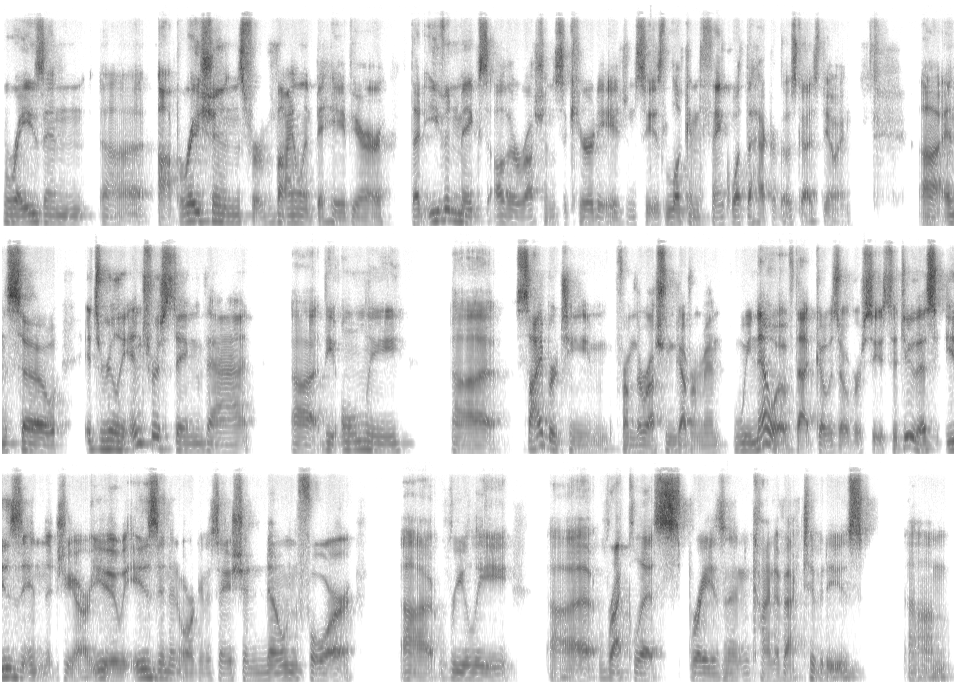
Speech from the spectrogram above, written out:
brazen uh, operations, for violent behavior that even makes other Russian security agencies look and think, what the heck are those guys doing? Uh, and so it's really interesting that uh, the only uh, cyber team from the Russian government we know of that goes overseas to do this is in the GRU, is in an organization known for uh, really uh, reckless, brazen kind of activities um,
